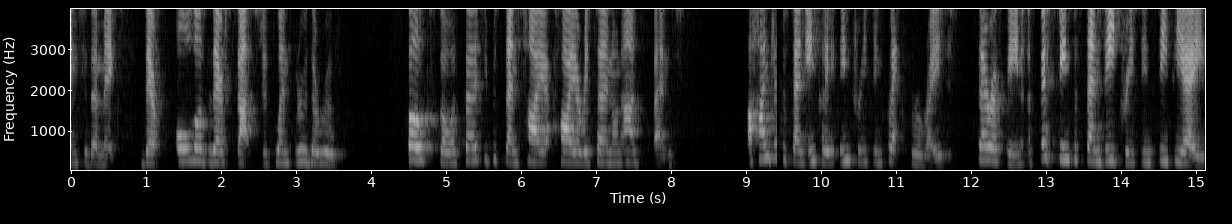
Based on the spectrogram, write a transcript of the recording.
into the mix, their, all of their stats just went through the roof. Spoke saw a 30% higher, higher return on ad spend, 100% increase in click through rate, Seraphine, a 15% decrease in CPA.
